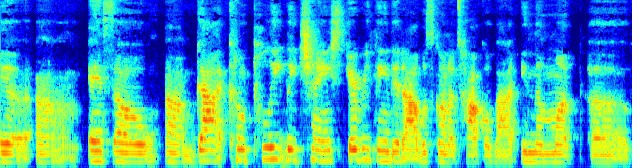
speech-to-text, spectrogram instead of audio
Uh, um, and so um, God completely changed everything that I was going to talk about in the month of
